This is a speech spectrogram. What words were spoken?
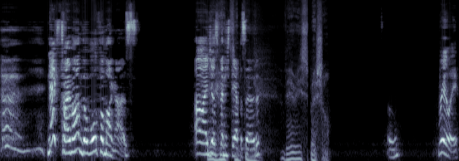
Next time on The Wolf Among Us. Oh, I just finished the episode. Very special. Oh. Really?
